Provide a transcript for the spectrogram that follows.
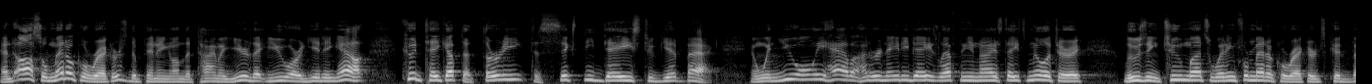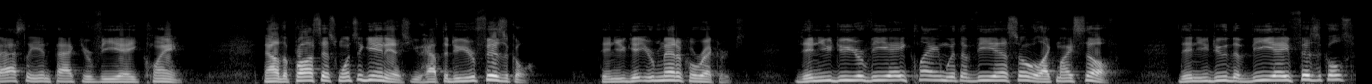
And also medical records, depending on the time of year that you are getting out, could take up to 30 to 60 days to get back. And when you only have 180 days left in the United States military, losing two months waiting for medical records could vastly impact your VA claim. Now, the process once again is you have to do your physical, then you get your medical records, then you do your VA claim with a VSO like myself, then you do the VA physicals,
